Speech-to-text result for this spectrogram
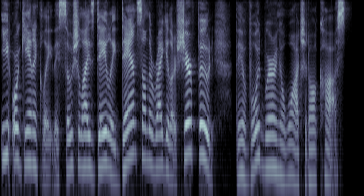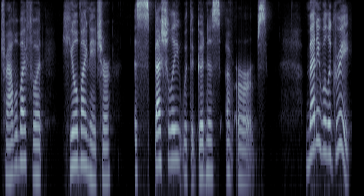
eat organically, they socialize daily, dance on the regular, share food. They avoid wearing a watch at all costs, travel by foot, heal by nature, especially with the goodness of herbs. Many will agree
